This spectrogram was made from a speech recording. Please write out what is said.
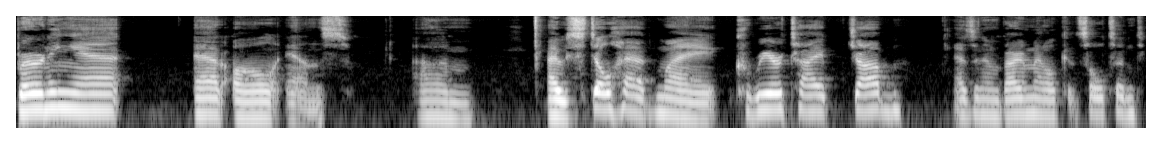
burning it at all ends. Um, I still had my career type job as an environmental consultant.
